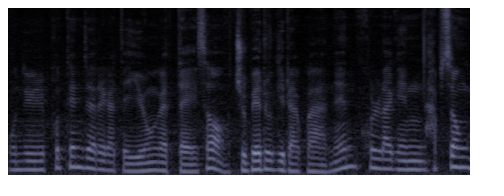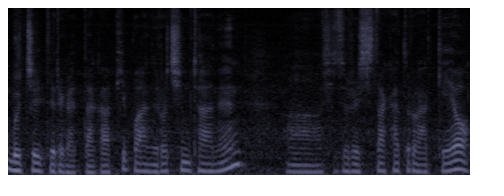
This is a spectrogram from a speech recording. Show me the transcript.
오늘 포텐자를 갖다 이용했다 해서 주베룩이라고 하는 콜라겐 합성 물질들을 갖다가 피부 안으로 침투하는 어, 시술을 시작하도록 할게요.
